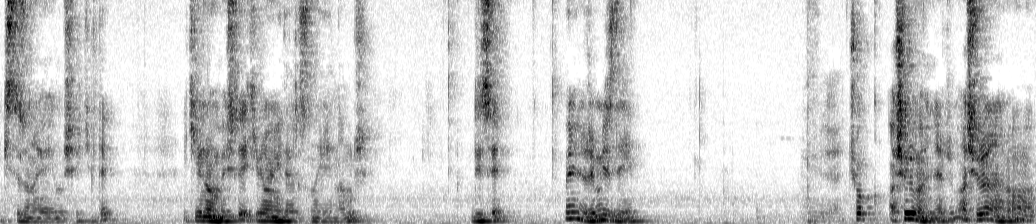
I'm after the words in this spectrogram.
2 sezona yayılmış şekilde. 2015 ile 2017 arasında yayınlanmış dizi. Öneririm izleyin. Çok aşırı öneririm? Aşırı önemli ama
